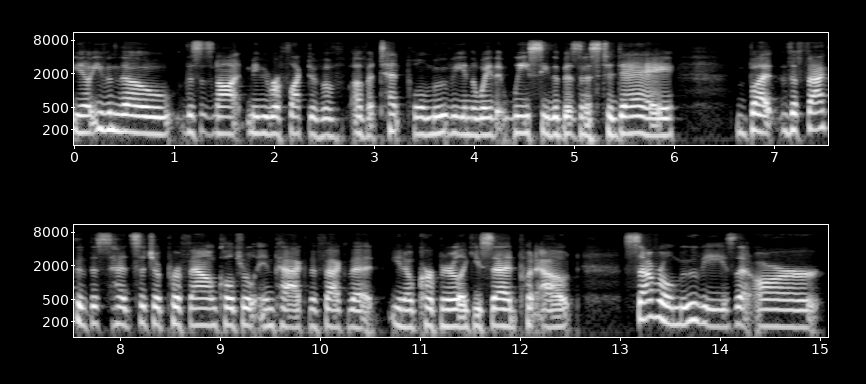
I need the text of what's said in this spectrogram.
you know even though this is not maybe reflective of of a tentpole movie in the way that we see the business today but the fact that this had such a profound cultural impact the fact that you know carpenter like you said put out several movies that are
